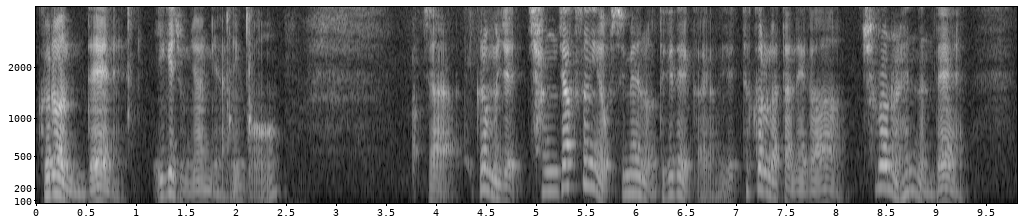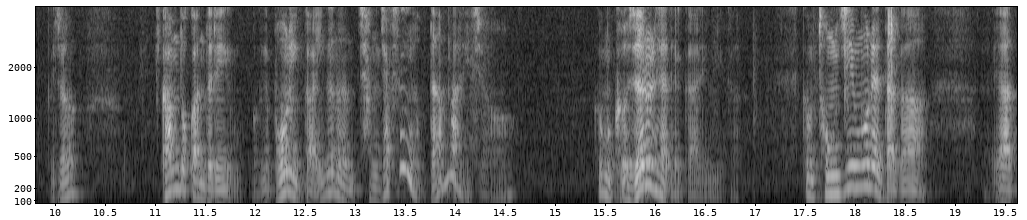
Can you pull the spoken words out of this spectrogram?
그런데 이게 중요한 게 아니고 자, 그러면 이제 창작성이 없으면 어떻게 될까요? 이제 특허를 갖다 내가 출원을 했는데, 그죠? 감독관들이 보니까 이거는 창작성이 없단 말이죠. 그러면 거절을 해야 될 거 아닙니까? 그럼 통지문에다가, 야,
